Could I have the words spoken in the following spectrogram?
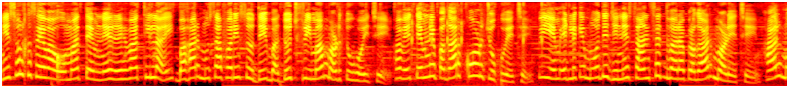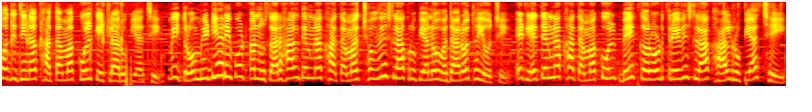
નિઃશુલ્ક સેવાઓમાં તેમને રહેવાથી લઈ બહાર મુસાફરી સુધી બધું જ ફ્રીમાં મળતું હોય છે. હવે તેમને પગાર કોણ ચૂકવે છે? પીએમ એટલે કે મોદીજીને સાંસદ દ્વારા પગાર મળે છે. હાલ મોદીજીના ખાતામાં કુલ કેટલા રૂપિયા છે? મિત્રો, મીડિયા રિપોર્ટ અનુસાર હાલ તેમના ખાતામાં છવ્વીસ લાખ રૂપિયાનો વધારો થયો છે. એટલે તેમના ખાતામાં કુલ બે કરોડ ત્રેવીસ લાખ હાલ રૂપિયા છે.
